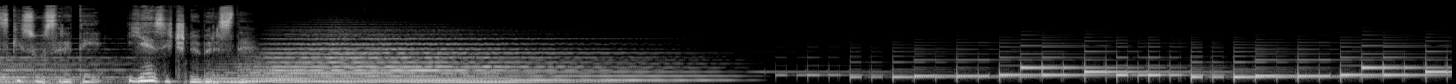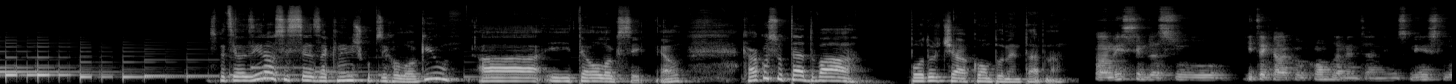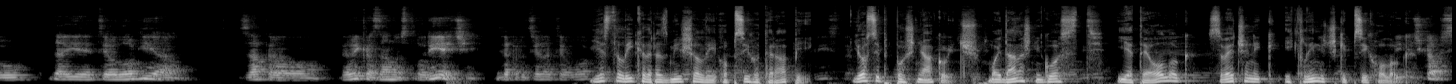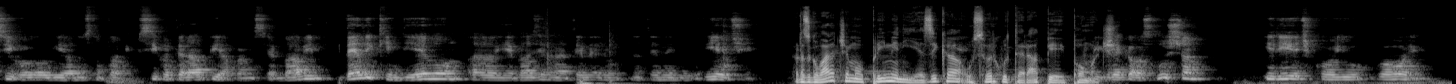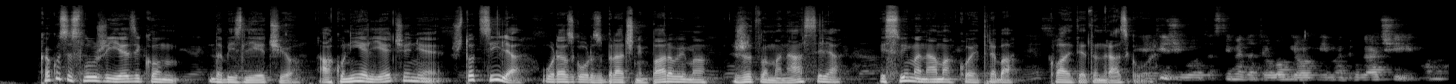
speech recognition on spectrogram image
Bliski susreti jezične vrste Specijalizirao si se za kliničku psihologiju, a i teolog si, jel? Kako su ta dva područja komplementarna? Pa mislim da su itekako komplementarni u smislu da je teologija zapravo velika znanost o riječi. Zapravo cijela teologija... Jeste li ikad razmišljali o psihoterapiji? Josip Pošnjaković, moj današnji gost, je teolog, svećenik i klinički psiholog. Klinička psihologija, odnosno pak psihoterapija kojom se bavim, velikim dijelom je bazirana na temelju, na temelju riječi. Razgovarat ćemo o primjeni jezika u svrhu terapije i pomoći. Rekao slušam i riječ koju govorim. Kako se služi jezikom da bi izliječio? Ako nije liječenje, što cilja u razgovoru s bračnim parovima, žrtvama nasilja i svima nama koje treba kvalitetan razgovor? života, s time da teologija ima drugačiji ono,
